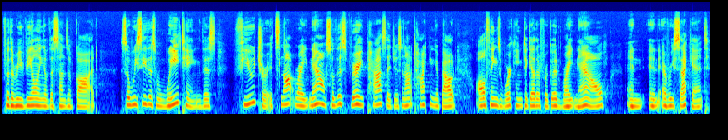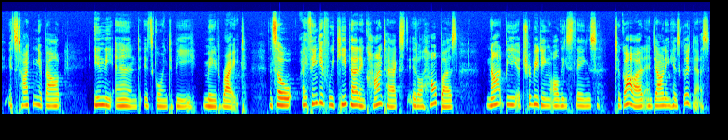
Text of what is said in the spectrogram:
for the revealing of the sons of God. So we see this waiting, this future. It's not right now. So this very passage is not talking about all things working together for good right now and in every second. It's talking about in the end, it's going to be made right. And so I think if we keep that in context, it'll help us not be attributing all these things to God and doubting his goodness.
